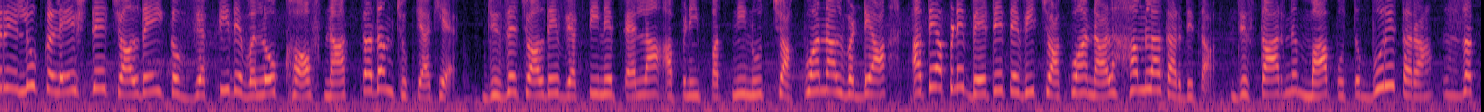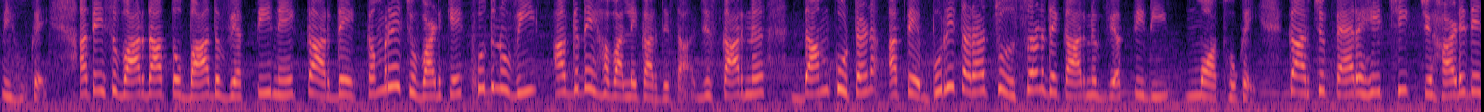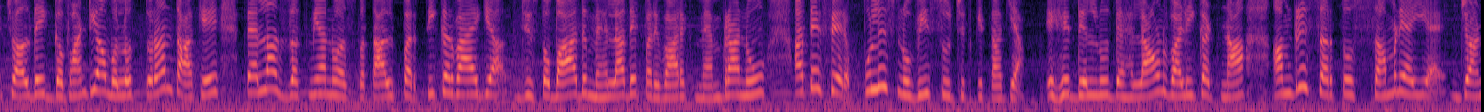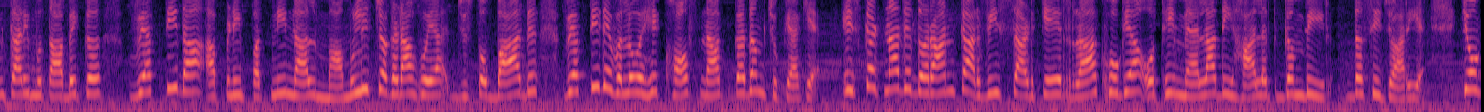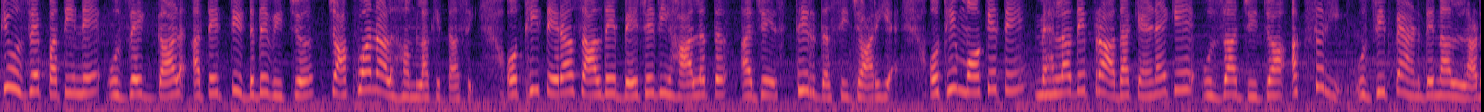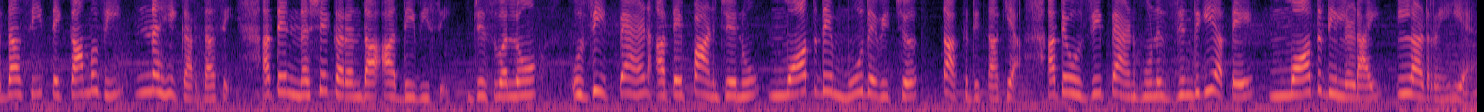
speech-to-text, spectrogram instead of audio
ਘਰੇਲੂ ਕਲੇਸ਼ ਦੇ ਚੱਲਦੇ ਇੱਕ ਵਿਅਕਤੀ ਦੇ ਵੱਲੋਂ ਖੌਫਨਾਕ ਕਦਮ ਚੁੱਕਿਆ ਗਿਆ ਜਿਸ ਦੇ ਚੱਲਦੇ ਵਿਅਕਤੀ ਨੇ ਪਹਿਲਾਂ ਆਪਣੀ ਪਤਨੀ ਨੂੰ ਚਾਕੂਆਂ ਨਾਲ ਵੱਢਿਆ ਅਤੇ ਆਪਣੇ ਬੇਟੇ ਤੇ ਵੀ ਚਾਕੂਆਂ ਨਾਲ ਹਮਲਾ ਕਰ ਦਿੱਤਾ, ਜਿਸ ਕਾਰਨ ਮਾਂ ਪੁੱਤ ਬੁਰੀ ਤਰ੍ਹਾਂ ਜ਼ਖਮੀ ਹੋ ਗਏ ਅਤੇ ਇਸ ਵਾਰਦਾਤ ਤੋਂ ਬਾਅਦ ਵਿਅਕਤੀ ਨੇ ਘਰ ਦੇ ਕਮਰੇ 'ਚ ਵੜ ਕੇ ਖੁਦ ਨੂੰ ਵੀ ਅੱਗ ਦੇ ਹਵਾਲੇ ਕਰ ਦਿੱਤਾ, ਜਿਸ ਕਾਰਨ ਦਮ ਘੁੱਟਣ ਅਤੇ ਬੁਰੀ ਤਰ੍ਹਾਂ ਝੁਲਸਣ ਦੇ ਕਾਰਨ ਵਿਅਕਤੀ ਦੀ ਮੌਤ ਹੋ ਗਈ। ਘਰ 'ਚ ਪੈ ਰਹੇ ਚੀਕ ਚਿਹਾੜੇ ਦੇ ਚੱਲਦੇ ਗਵਾਂਢੀਆਂ ਵੱਲੋਂ ਤੁਰੰਤ ਆ ਕੇ ਪਹਿਲਾਂ ਜ਼ਖਮੀਆਂ ਨੂੰ ਹਸਪਤਾਲ ਭਰਤੀ ਕਰਵਾਇਆ ਗਿਆ ਜਿਸ ਤੋਂ ਬਾਅਦ ਮਹਿਲਾ ਦੇ ਪਰਿਵਾਰਕ ਮੈਂਬਰਾਂ ਨੂੰ ਅਤੇ ਫਿਰ ਪੁਲਿਸ ਨੂੰ ਵੀ ਸੂਚਿਤ ਕੀਤਾ ਗਿਆ। ਇਹ ਦਿਲ ਨੂੰ ਦਹਿਲਾਉਣ ਵਾਲੀ ਘਟਨਾ ਅੰਮ੍ਰਿਤਸਰ ਤੋਂ ਸਾਹਮਣੇ ਆਈ ਹੈ। ਜਾਣਕਾਰੀ ਮੁਤਾਬਕ ਵਿਅਕਤੀ ਦਾ ਆਪਣੀ ਪਤਨੀ ਨਾਲ ਮਾਮੂਲੀ ਝਗੜਾ ਹੋਇਆ, ਜਿਸ ਤੋਂ ਬਾਅਦ ਵਿਅਕਤੀ ਦੇ ਵੱਲੋਂ ਇਹ ਖੌਫਨਾਕ ਕਦਮ ਚੁੱਕਿਆ ਗਿਆ। ਇਸ ਘਟਨਾ ਦੇ ਦੌਰਾਨ ਘਰ ਵੀ ਸੜ ਕੇ ਰਾਖ ਹੋ ਗਿਆ। ਉੱਥੇ ਮਹਿਲਾ ਦੀ ਹਾਲਤ ਗੰਭੀਰ ਦੱਸੀ ਜਾ ਰਹੀ ਹੈ, ਕਿਉਂਕਿ ਉਸਦੇ ਪਤੀ ਨੇ ਉਸਦੇ ਗਲ ਅਤੇ ਢਿੱਡ ਦੇ ਵਿੱਚ ਚਾਕੂਆਂ ਨਾਲ ਹਮਲਾ ਕੀਤਾ ਸੀ। ਉੱਥੇ ਹੀ 13 ਸਾਲ ਦੇ ਬੇਟੇ ਦੀ ਹਾਲਤ ਅਜੇ ਸਥਿਰ ਦੱਸੀ ਜਾ ਰਹੀ ਹੈ। ਉੱਥੇ ਮੌਕੇ ਤੇ ਮਹਿਲਾ ਦੇ ਭਰਾ ਦਾ ਕਹਿਣਾ ਹੈ ਕਿ ਉਸਦਾ ਜੀਜਾ ਅਕਸਰ ਹੀ ਉਸਦੀ ਭੈਣ ਦੇ ਨਾਲ ਲੜਦਾ ਸੀ ਤੇ ਕੰਮ ਵੀ ਨਹੀਂ ਕਰਦਾ ਸੀ ਅਤੇ ਨਸ਼ੇ ਕਰਨ ਦਾ ਆਦੀ ਵੀ ਸੀ, ਜਿਸ ਵੱਲੋਂ ਉਸਦੀ ਭੈਣ ਅਤੇ ਭਾਣਜੇ ਨੂੰ ਮੌਤ ਦੇ ਮੂੰਹ ਦੇ ਵਿੱਚ ਧੱਕ ਦਿੱਤਾ ਗਿਆ ਅਤੇ ਉਸਦੀ ਭੈਣ ਹੁਣ ਜ਼ਿੰਦਗੀ ਅਤੇ ਮੌਤ ਦੀ ਲੜਾਈ ਲੜ ਰਹੀ ਹੈ।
